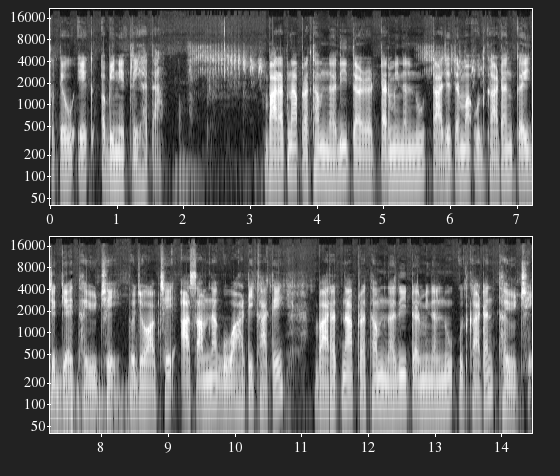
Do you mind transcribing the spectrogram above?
તો તેઓ એક અભિનેત્રી હતા. ભારતના પ્રથમ નદી ટર્મિનલનું તાજેતરમાં ઉદ્ઘાટન કઈ જગ્યાએ થયું છે? તો જવાબ છે, આસામના ગુવાહાટી ખાતે ભારતના પ્રથમ નદી ટર્મિનલનું ઉદ્ઘાટન થયું છે.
